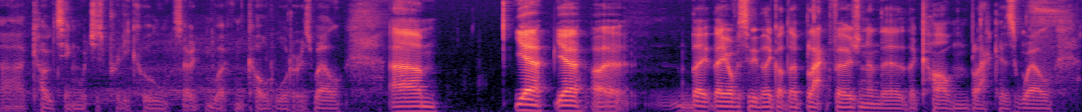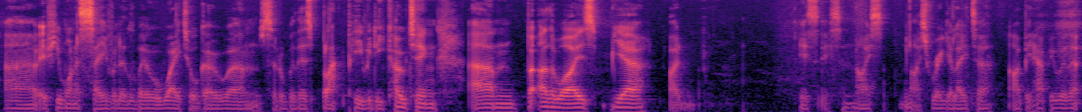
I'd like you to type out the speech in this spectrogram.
uh, coating, which is pretty cool. So it works in cold water as well. Um, yeah, yeah. Uh, they they obviously they got the black version and the the carbon black as well. Uh, if you want to save a little bit of weight or go um, sort of with this black PVD coating, um, but otherwise, yeah, I, it's it's a nice nice regulator. I'd be happy with it.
